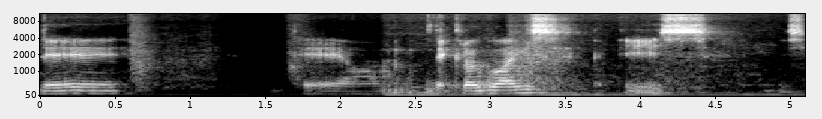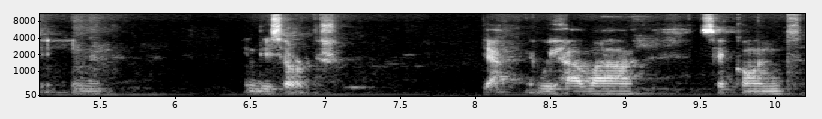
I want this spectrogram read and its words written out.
the the, um, the clockwise is, is in in this order. Yeah, we have a second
